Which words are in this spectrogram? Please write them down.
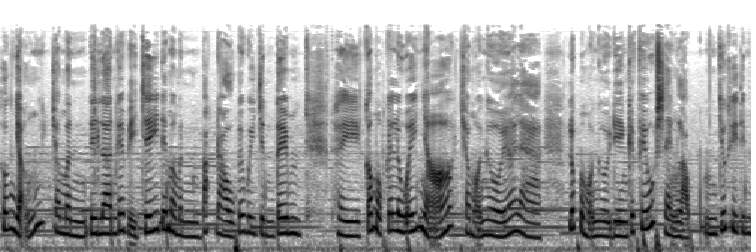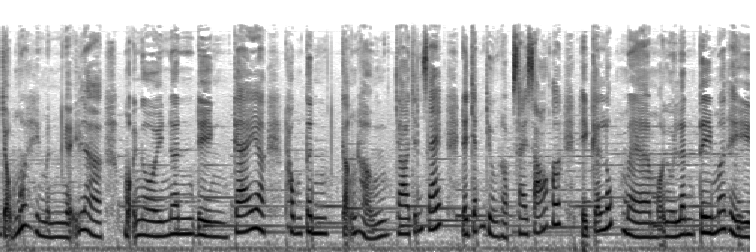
hướng dẫn cho mình đi lên cái vị trí để mà mình bắt đầu cái quy trình tiêm. Thì có một cái lưu ý nhỏ cho mọi người là lúc mà mọi người điền cái phiếu sàng lọc ừ, trước khi tiêm chủng thì mình nghĩ là mọi người nên điền cái ờ, thông tin cẩn thận, cho chính xác để tránh trường hợp sai sót thì cái lúc mà mọi người lên tiêm thì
